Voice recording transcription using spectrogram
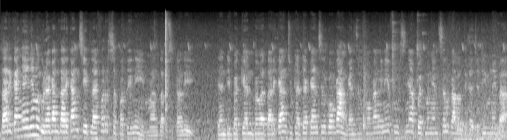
tarikannya ini menggunakan tarikan seat lever seperti ini mantap sekali. Dan di bagian bawah tarikan sudah ada cancel kongkang. Cancel kongkang ini fungsinya buat mengancel kalau tidak jadi menembak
